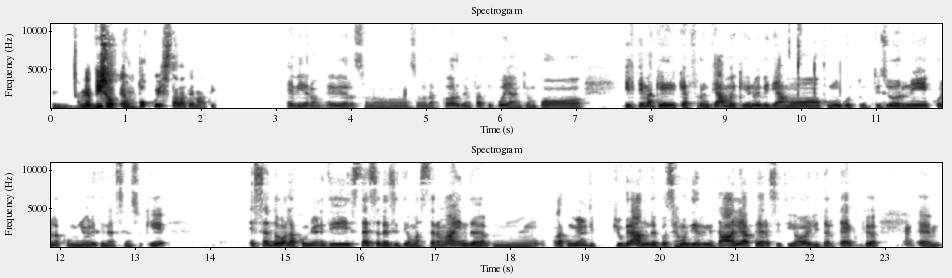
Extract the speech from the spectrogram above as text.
mh, a mio avviso è un po' questa la tematica. È vero, è vero, sono, sono d'accordo, infatti poi anche un po' il tema che, che, affrontiamo e che noi vediamo comunque tutti i giorni con la community, nel senso che essendo la community stessa del CTO Mastermind, mh, la community più grande, possiamo dire, in Italia per CTO e leader tech, eh,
